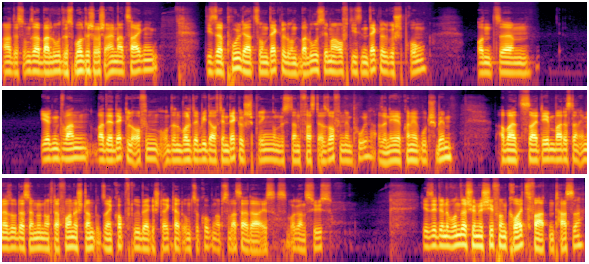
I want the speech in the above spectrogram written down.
Ah, das ist unser Balu, das wollte ich euch einmal zeigen. Dieser Pool, der hat so einen Deckel und Balu ist immer auf diesen Deckel gesprungen und ähm, irgendwann war der Deckel offen und dann wollte er wieder auf den Deckel springen und ist dann fast ersoffen im Pool. Also nee, er kann ja gut schwimmen. Aber seitdem war das dann immer so, dass er nur noch da vorne stand und seinen Kopf drüber gestreckt hat, um zu gucken, ob es Wasser da ist. Das war ganz süß. Hier seht ihr eine wunderschöne Schiff- und Kreuzfahrtentasse.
